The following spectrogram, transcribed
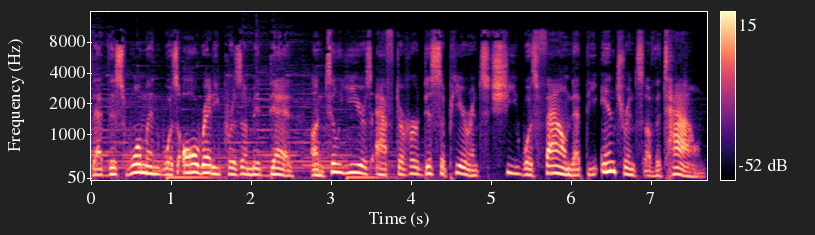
that this woman was already presumed dead until years after her disappearance she was found at the entrance of the town.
